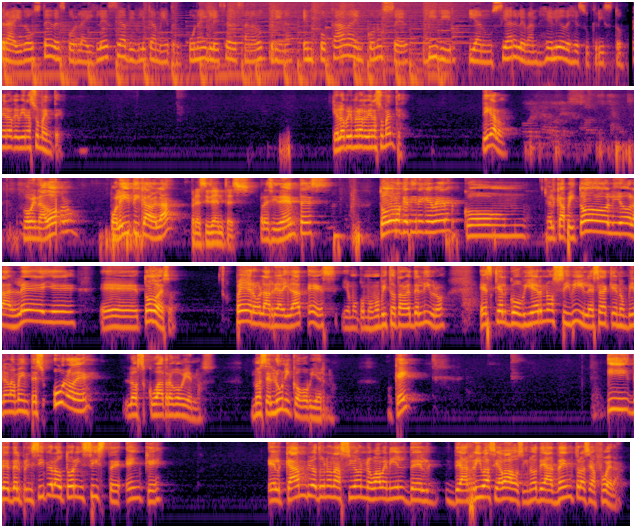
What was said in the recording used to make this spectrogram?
traído a ustedes por la Iglesia Bíblica Metro, una iglesia de sana doctrina enfocada en conocer, vivir y anunciar el Evangelio de Jesucristo. Primero que viene a su mente. ¿Qué es lo primero que viene a su mente? Dígalo. Gobernador, política, ¿verdad? Presidentes. Presidentes. Todo lo que tiene que ver con el Capitolio, las leyes, eh, todo eso. Pero la realidad es, y como hemos visto a través del libro, es que el gobierno civil, ese que nos viene a la mente, es uno de los cuatro gobiernos. No es el único gobierno. ¿Ok? Y desde el principio el autor insiste en que el cambio de una nación no va a venir de arriba hacia abajo, sino de adentro hacia afuera.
